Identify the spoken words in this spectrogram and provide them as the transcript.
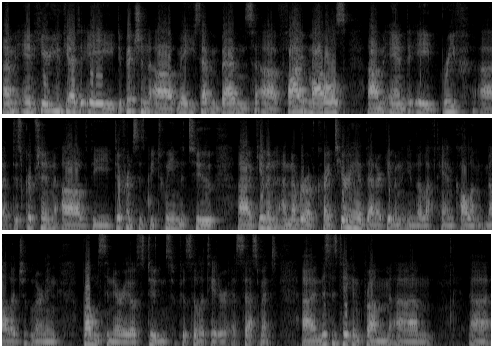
Um, and here you get a depiction of Maggie Savin-Baden's uh, five models um, and a brief uh, description of the differences between the two, uh, given a number of criteria that are given in the left-hand column, knowledge, learning, problem scenario, students, facilitator, assessment. Uh, and this is taken from um, uh,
